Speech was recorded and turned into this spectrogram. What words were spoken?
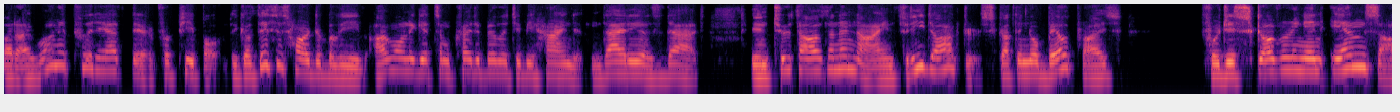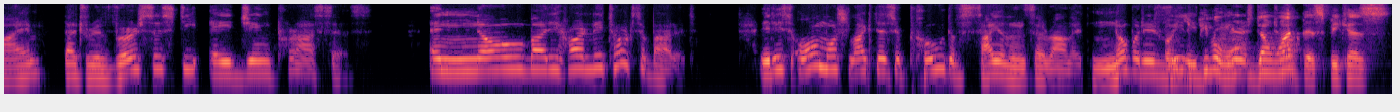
But I want to put out there for people because this is hard to believe. I want to get some credibility behind it. And that is that in 2009, three doctors got the Nobel Prize for discovering an enzyme that reverses the aging process. And nobody hardly talks about it it is almost like there's a code of silence around it. Nobody well, really people don't want this because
